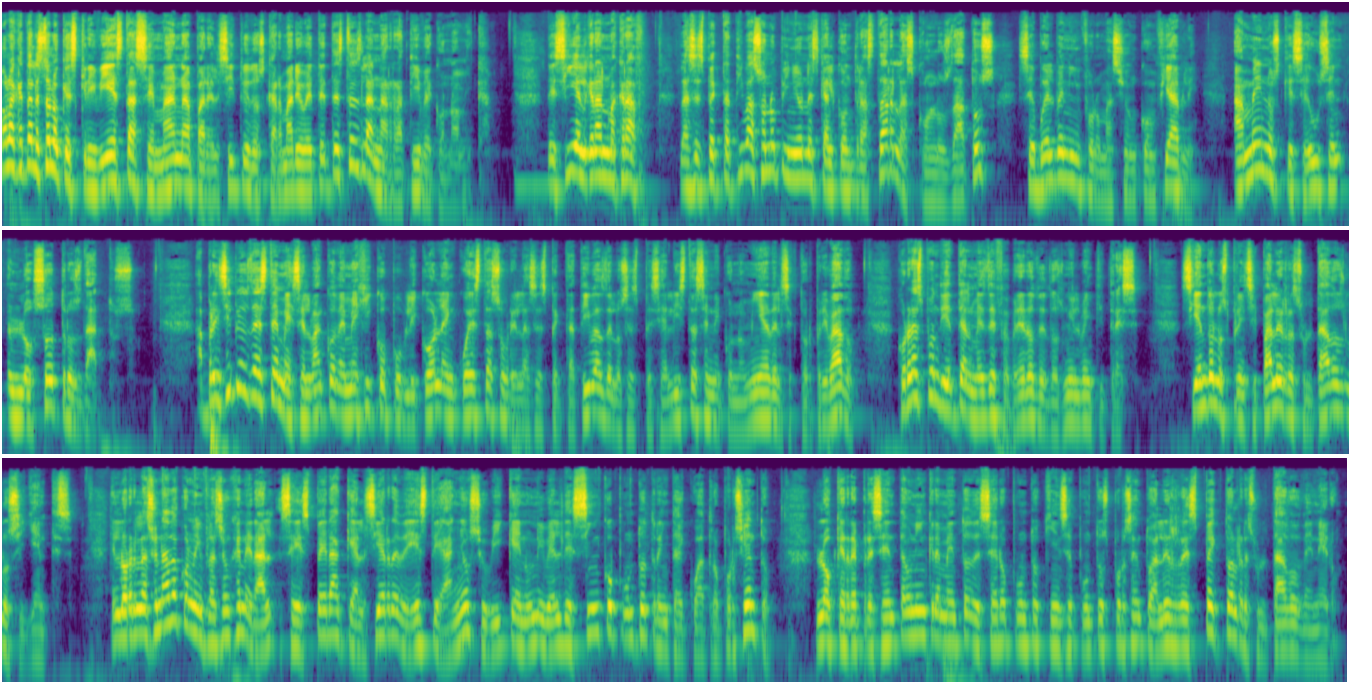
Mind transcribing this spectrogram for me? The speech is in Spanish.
Hola, ¿qué tal? Esto es lo que escribí esta semana para el sitio de Oscar Mario Betete. Esta es la narrativa económica. Decía el gran Macraff, las expectativas son opiniones que al contrastarlas con los datos se vuelven información confiable, a menos que se usen los otros datos. A principios de este mes, el Banco de México publicó la encuesta sobre las expectativas de los especialistas en economía del sector privado, correspondiente al mes de febrero de 2023, siendo los principales resultados los siguientes. En lo relacionado con la inflación general, se espera que al cierre de este año se ubique en un nivel de 5.34%, lo que representa un incremento de 0.15 puntos porcentuales respecto al resultado de enero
